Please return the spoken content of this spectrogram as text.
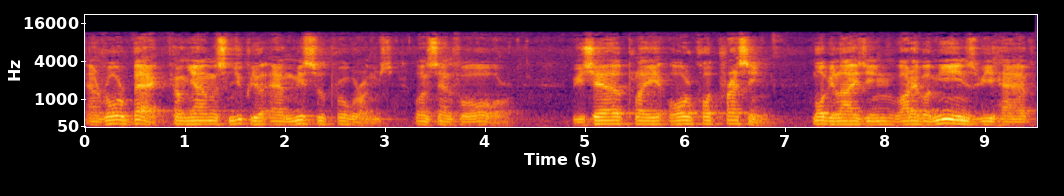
and roll back Pyongyang's nuclear and missile programs once and for all. We shall play all court pressing, mobilizing whatever means we have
